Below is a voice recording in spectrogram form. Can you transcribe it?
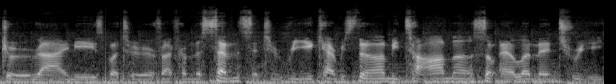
Chinese butterfly from the 7th century carries the Mitama so elementary.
